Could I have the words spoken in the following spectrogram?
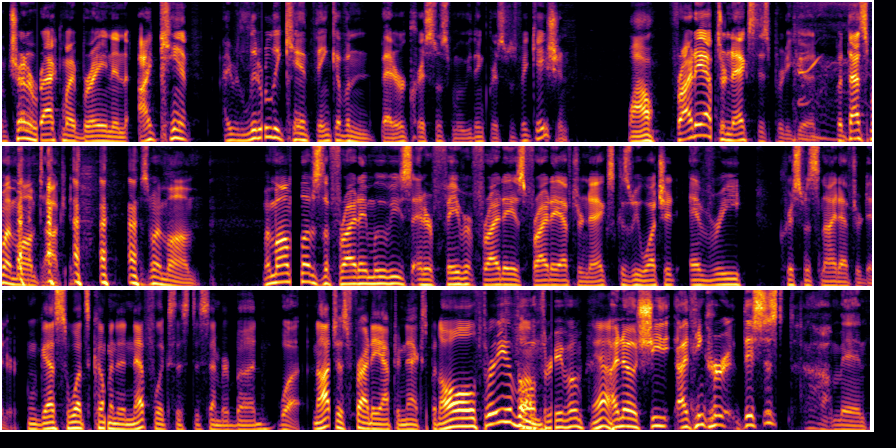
I'm trying to rack my brain and I can't, I literally can't think of a better Christmas movie than Christmas Vacation. Wow. Friday After Next is pretty good, but that's my mom talking. that's my mom. My mom loves the Friday movies, and her favorite Friday is Friday After Next because we watch it every Christmas night after dinner. Well, guess what's coming to Netflix this December, bud? What? Not just Friday after next, but all three of them. All three of them. Yeah. I know. She. I think her. This is. Oh man.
